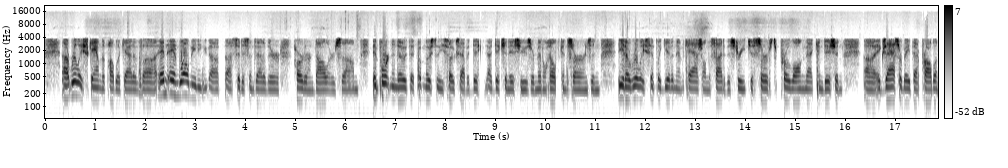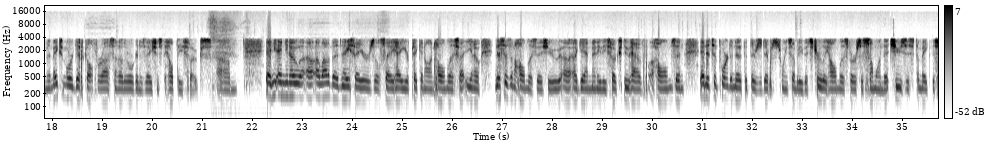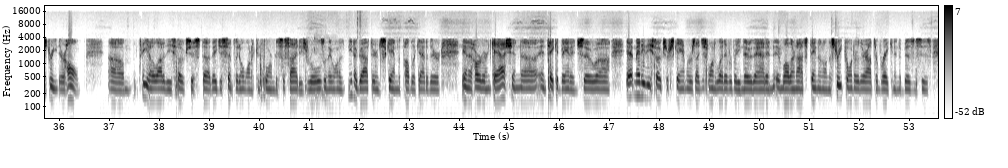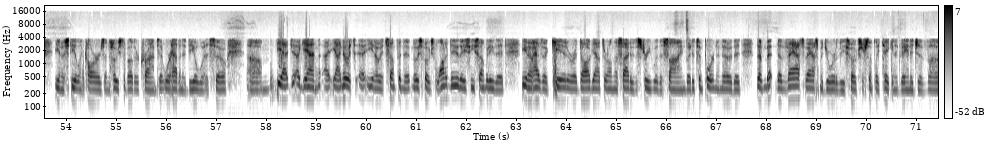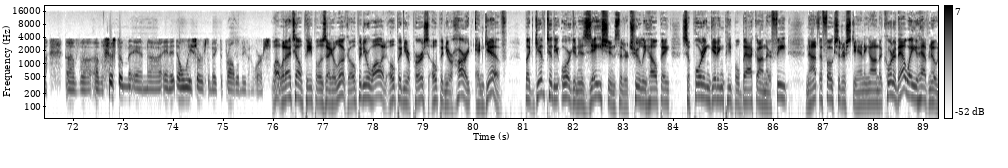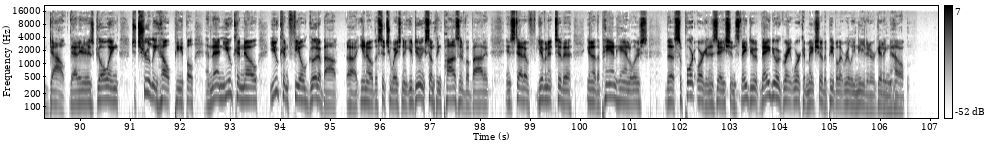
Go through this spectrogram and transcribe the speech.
really scam the public out of and and well-meaning uh, uh, citizens out of their hard-earned dollars. Um, important to note that most of these folks have addic- addiction issues or mental health concerns, and you know, really simply giving them cash on the side of the street just serves to prolong that condition, uh, exacerbate that problem, and it makes it more difficult for us and other organizations to help these folks. Um, and and you know, a, a lot of the naysayers will say, "Hey, you're picking on homeless." Uh, you know, this isn't a homeless issue. Uh, again, many of these folks do have homes, and and it's important to note that there's a difference between somebody that's truly homeless versus someone that chooses to make the street their home um, you know, a lot of these folks just uh, they just simply don't want to conform to society's rules, and they want to you know go out there and scam the public out of their you know hard-earned cash and uh, and take advantage. So uh, yeah, many of these folks are scammers. I just want to let everybody know that. And, and while they're not standing on the street corner, they're out there breaking into businesses, you know, stealing cars and a host of other crimes that we're having to deal with. So um, yeah, again, I, yeah, I know it's uh, you know it's something that most folks want to do. They see somebody that you know has a kid or a dog out there on the side of the street with a sign, but it's important important to know that the the vast vast majority of these folks are simply taking advantage of uh, of uh, of a system, and uh, and it only serves to make the problem even worse. Well, what I tell people is, I go, look, open your wallet, open your purse, open your heart, and give but give to the organizations that are truly helping, supporting getting people back on their feet, not the folks that are standing on the corner. That way you have no doubt that it is going to truly help people. And then you can know, you can feel good about, uh, you know, the situation that you're doing something positive about it instead of giving it to the, you know, the panhandlers, the support organizations. They do, they do a great work and make sure the people that really need it are getting the help.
